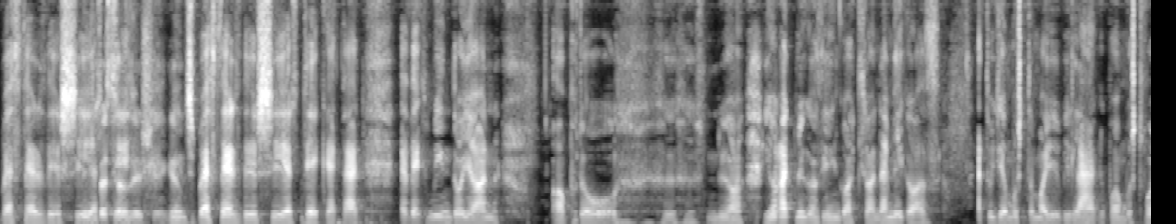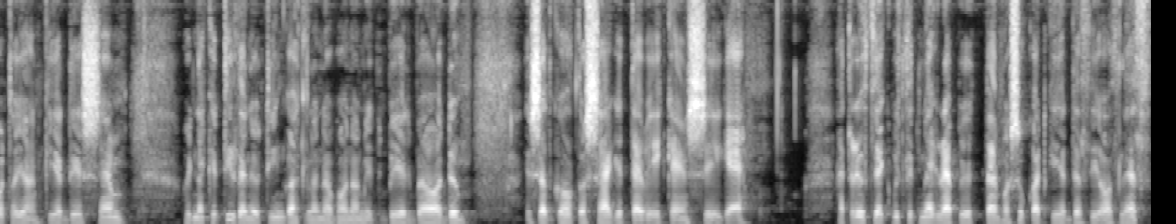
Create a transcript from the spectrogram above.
beszerzési nincs érték. Beszerzési, igen. nincs beszerzési értéke. Tehát ezek mind olyan apró, ja, hát még az ingatlan, nem igaz. Hát ugye most a mai világban, most volt olyan kérdésem, hogy neki 15 ingatlana van, amit bérbe ad, és hát gazdasági tevékenysége. Hát először egy picit meglepődtem, ha sokat kérdezi, az lesz,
